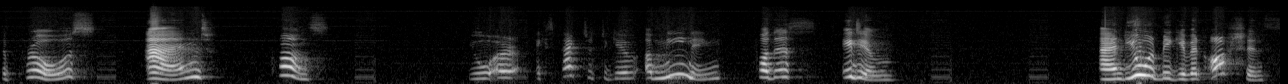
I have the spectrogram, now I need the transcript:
The pros and cons. You are expected to give a meaning for this idiom and you would be given options.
